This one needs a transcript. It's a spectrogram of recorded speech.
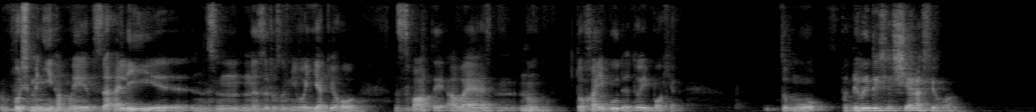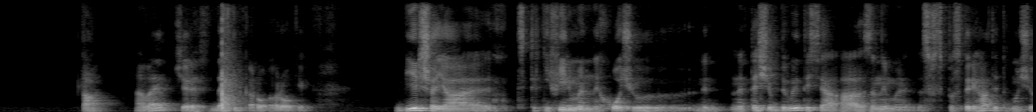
Восьминіга ми взагалі е, не зрозуміло, як його звати, але ну, то хай буде, то і похер. Тому подивитися ще раз його. Так, але через декілька років. Більше я е, такі фільми не хочу не, те, щоб дивитися, а за ними спостерігати, тому що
